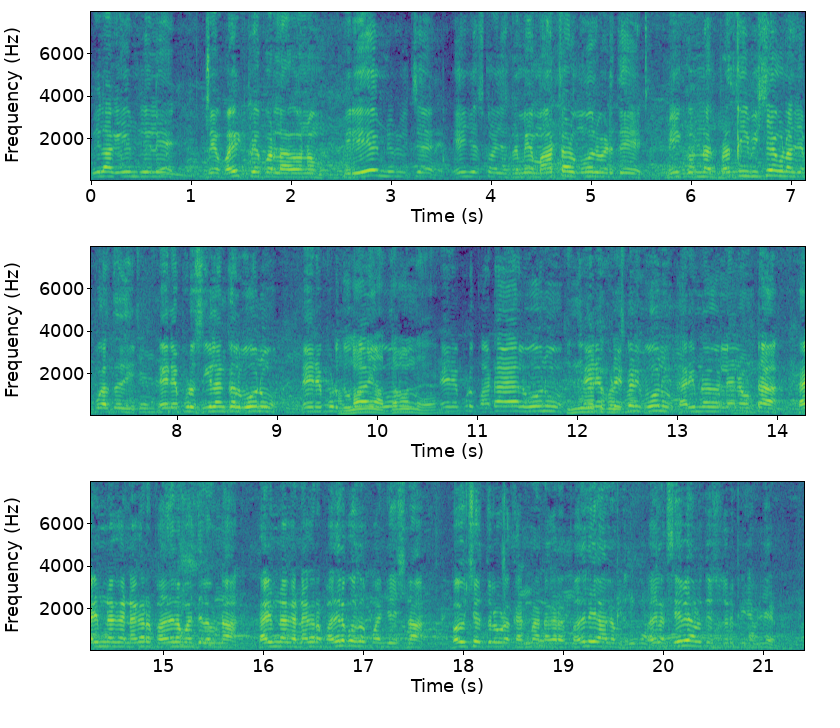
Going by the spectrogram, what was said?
మీలాగా ఏం చేయలే. మేము వైట్ పేపర్ లాగా ఉన్నాం. మీరు ఏం నిర్మించే ఏం చేసుకుని చేసుకుని మేము మాట్లాడు మొదలు పెడితే మీకున్న ప్రతి విషయం కూడా చెప్పగలుగుతుంది. నేను ఎప్పుడు శ్రీలంకలు పోను నేను ఎప్పుడు దుబాయ్ నేను ఎప్పుడు పటాయాలు పోను నేను ఎప్పుడు ఎక్కడికి పోను. కరీంనగర్లోనే ఉంటా. కరీంనగర్ నగర ప్రజల మధ్యలో ఉన్నా కరీంనగర్ నగర ప్రజల కోసం పనిచేసిన భవిష్యత్తులో కూడా కన్మా నగరం బదిలీ ప్రజలకు సేవ చేయాలని ఉద్దేశంతో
